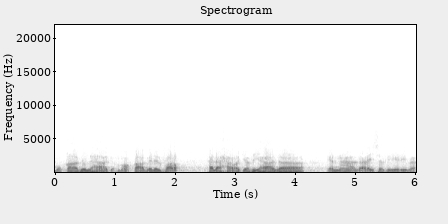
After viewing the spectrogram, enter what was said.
مقابل, مقابل الفرق فلا حرج في هذا لأن هذا ليس فيه ربا.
